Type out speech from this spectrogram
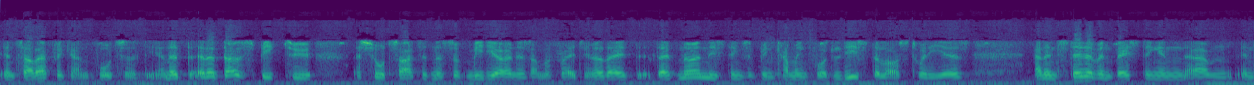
in South Africa, unfortunately. And it and it does speak to a short-sightedness of media owners, I'm afraid. You know, they, they've known these things have been coming for at least the last 20 years. And instead of investing in um, in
